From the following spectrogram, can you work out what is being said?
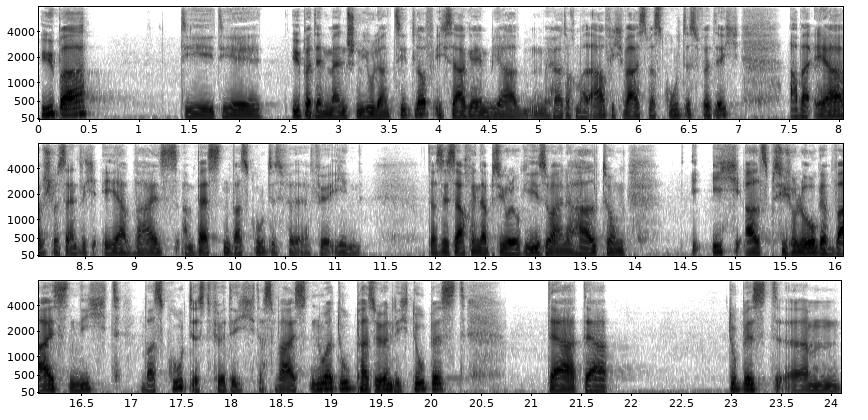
über die, die, über den Menschen Julian Zietlow. Ich sage ihm, ja, hör doch mal auf, ich weiß, was gut ist für dich. Aber er schlussendlich, er weiß am besten, was gut ist für, für ihn. Das ist auch in der Psychologie so eine Haltung. Ich als Psychologe weiß nicht, was gut ist für dich. Das weißt nur du persönlich. Du bist der, der, du bist ähm,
